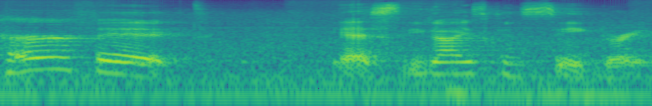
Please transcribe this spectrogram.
perfect. Yes, you guys can see great.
